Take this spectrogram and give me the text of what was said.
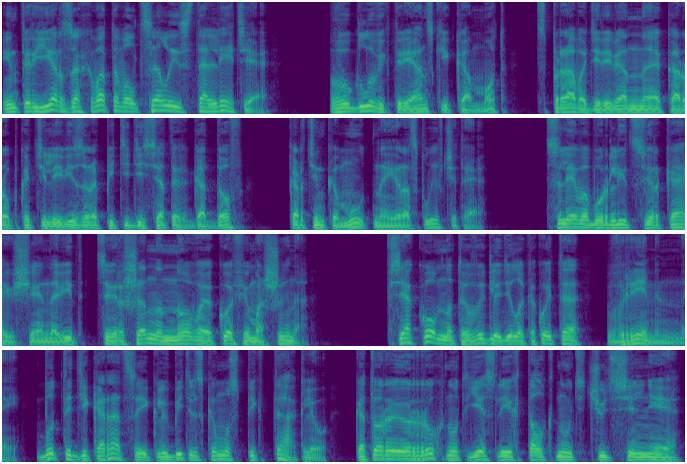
Интерьер захватывал целые столетия. В углу викторианский комод, справа деревянная коробка телевизора 50-х годов, картинка мутная и расплывчатая. Слева бурлит сверкающая на вид совершенно новая кофемашина. Вся комната выглядела какой-то временной, будто декорацией к любительскому спектаклю, которые рухнут, если их толкнуть чуть сильнее.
